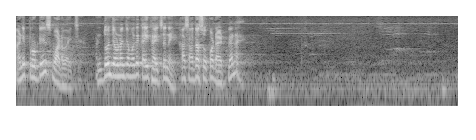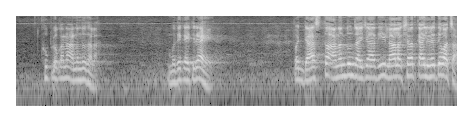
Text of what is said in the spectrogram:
आणि प्रोटीन्स वाढवायचे. आणि दोन जेवणांच्या मध्ये काही खायचं नाही. हा साधा सोपा डाएट प्लॅन आहे. खूप लोकांना आनंद झाला. मध्ये काहीतरी आहे. पण जास्त आनंदून जायच्या आधी लाल अक्षरात काय लिहिलं ते वाचा.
